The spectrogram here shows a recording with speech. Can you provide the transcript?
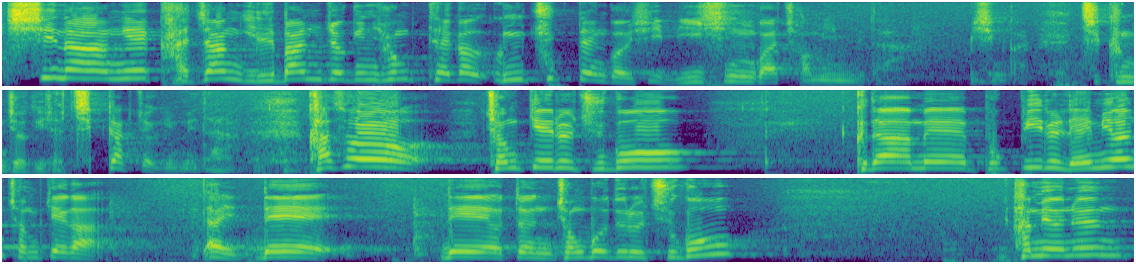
신앙의 가장 일반적인 형태가 응축된 것이 미신과 점입니다. 미신가 즉흥적이죠. 즉각적입니다. 가서 점괘를 주고 그 다음에 복비를 내면 점괘가 내, 내 어떤 정보들을 주고 하면은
